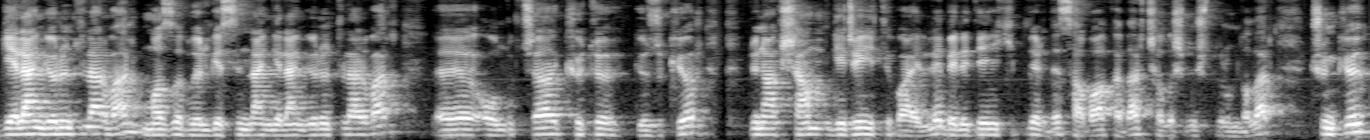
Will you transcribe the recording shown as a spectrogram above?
gelen görüntüler var. Mazı bölgesinden gelen görüntüler var. E, oldukça kötü gözüküyor. Dün akşam gece itibariyle belediye ekipleri de sabaha kadar çalışmış durumdalar. Çünkü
